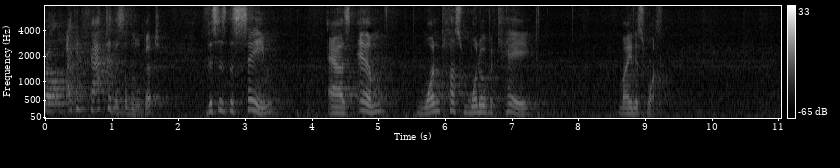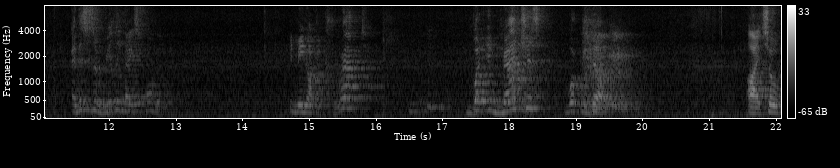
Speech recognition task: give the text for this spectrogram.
Well, I can factor this a little bit. This is the same as m 1 plus 1 over k minus 1. And this is a really nice formula. It may not be correct, but it matches what we know. All right, so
